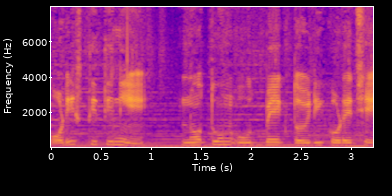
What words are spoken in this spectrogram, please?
পরিস্থিতি নিয়ে নতুন উদ্বেগ তৈরি করেছে।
